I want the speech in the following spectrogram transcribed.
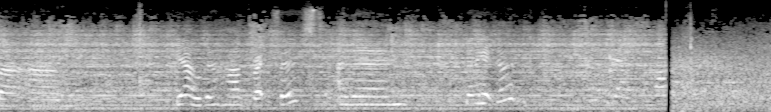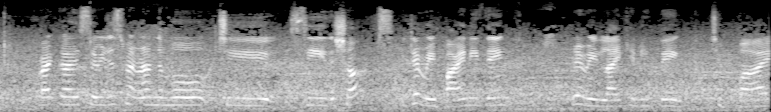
but um, yeah, we're gonna have breakfast and then gonna get going. Right guys, so we just went around the mall to see the shops. We didn't really buy anything. I didn't really like anything to buy.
